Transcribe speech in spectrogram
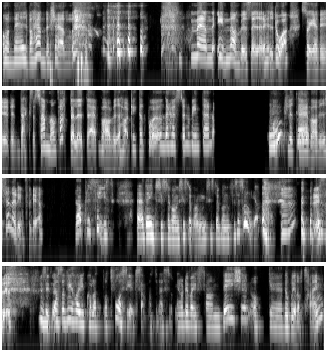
åh nej, vad händer sen? Men innan vi säger hej då så är det ju dags att sammanfatta lite vad vi har tittat på under hösten och vintern Mm, och lite det- vad vi känner inför det. Ja, precis. Eh, Det är inte sista gången, sista gången, men sista gången för säsongen. Mm, precis. Precis, alltså vi har ju kollat på två serier tillsammans den här säsongen och det var ju Foundation och eh, The Wheel of Time.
